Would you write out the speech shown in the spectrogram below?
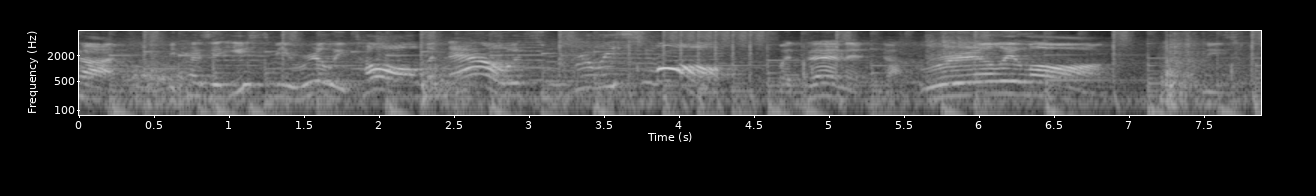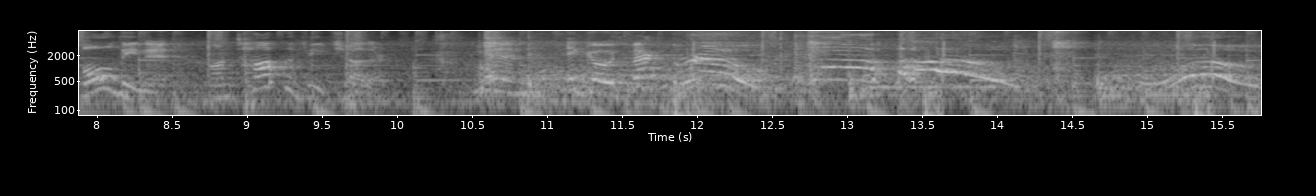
Because it used to be really tall, but now it's really small. But then it got really long. And he's folding it on top of each other. And it goes back through. Whoa! Whoa!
